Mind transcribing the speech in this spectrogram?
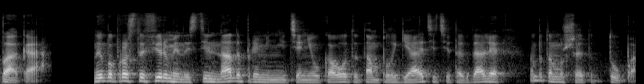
пока! Ну ибо просто фирменный стиль надо применить, а не у кого-то там плагиатить и так далее, ну потому что это тупо.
